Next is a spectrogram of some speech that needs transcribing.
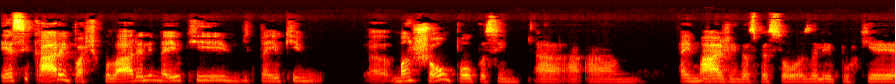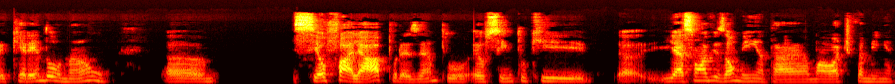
esse cara em particular, ele meio que meio que ah, manchou um pouco assim a, a, a, imagem das pessoas ali, porque querendo ou não, uh, se eu falhar, por exemplo, eu sinto que uh, e essa é uma visão minha, tá? É uma ótica minha.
